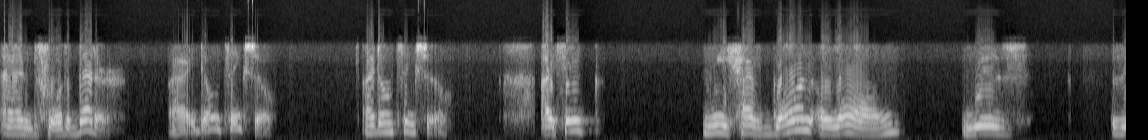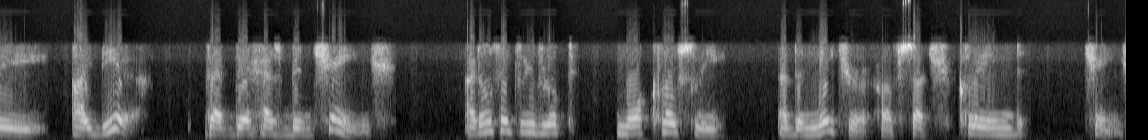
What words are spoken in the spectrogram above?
and for the better. I don't think so. I don't think so. I think we have gone along with the idea that there has been change. I don't think we've looked more closely at the nature of such claimed change.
